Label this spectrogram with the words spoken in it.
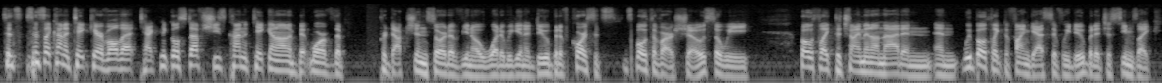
since since I kind of take care of all that technical stuff, she's kind of taken on a bit more of the production sort of, you know, what are we going to do? But of course, it's it's both of our shows, so we both like to chime in on that, and and we both like to find guests if we do. But it just seems like,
